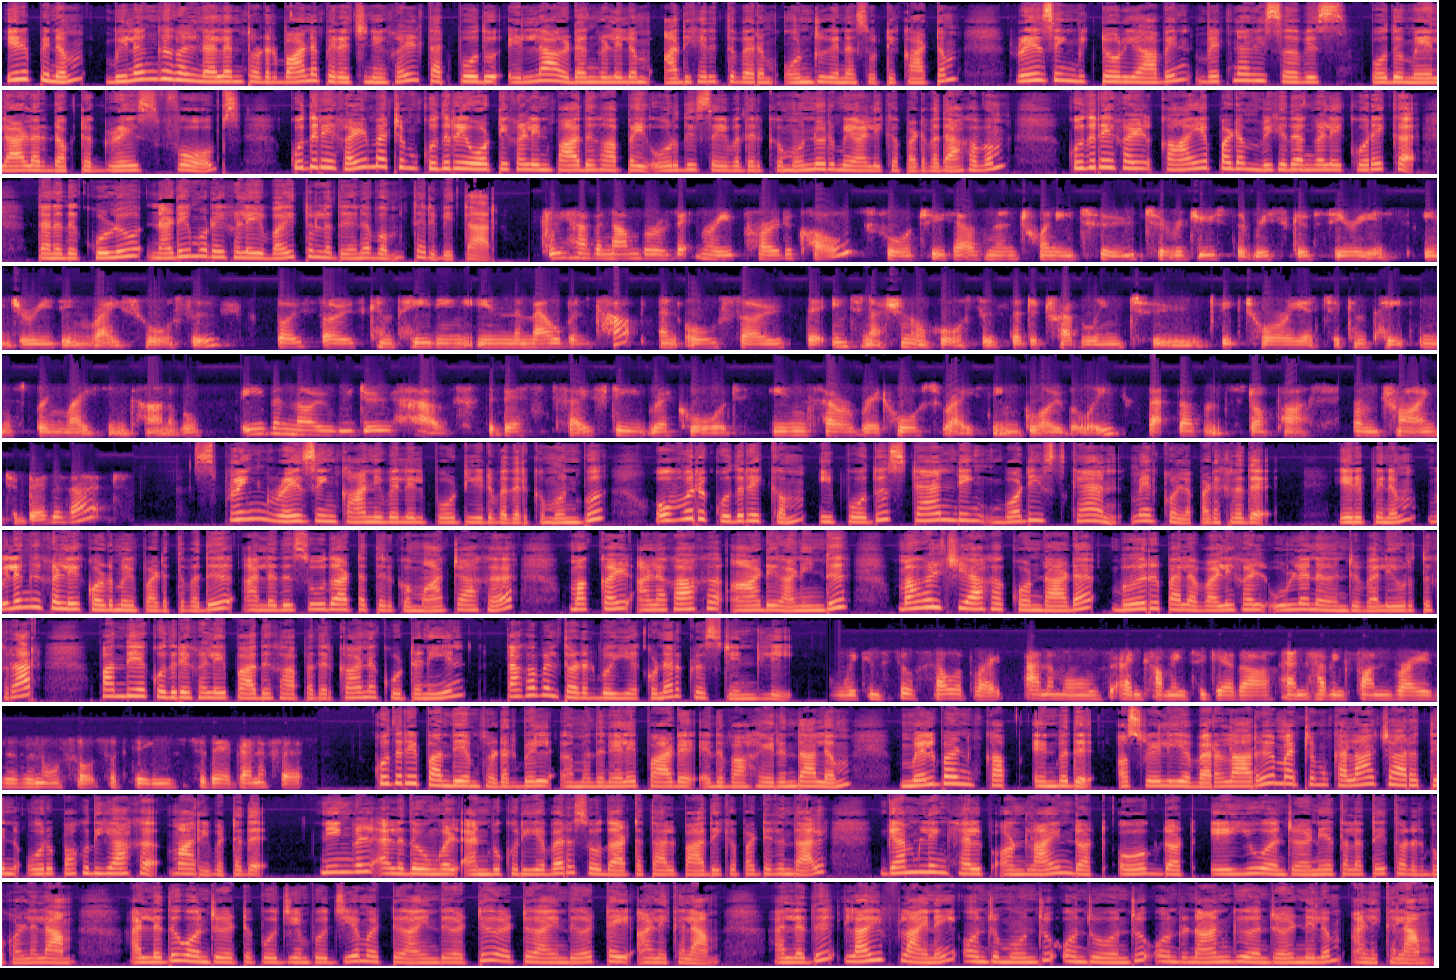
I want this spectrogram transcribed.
இருப்பினும் விலங்குகள் நலன் தொடர்பான பிரச்சினைகள் தற்போது எல்லா இடங்களிலும் அதிகரித்து வரும் ஒன்று என சுட்டிக்காட்டும் ரேசிங் விக்டோரியாவின் வெட்டினரி சர்வீஸ் பொது மேலாளர் டாக்டர் கிரேஸ் ஃபோர்ப்ஸ் குதிரைகள் மற்றும் குதிரை ஓட்டிகளின் பாதுகாப்பை உறுதி செய்வதற்கு முன்னுரிமை அளிக்கப்படுவதாகவும் குதிரைகள் காயப்படும் விகிதங்களை குறைக்க தனது குழு நடைமுறைகளை வைத்துள்ளது எனவும் தெரிவித்தார். We have a number of veterinary protocols for 2022 to reduce the risk of serious injuries in racehorses. Both those competing in the Melbourne Cup and also the international horses that are travelling to Victoria to compete in the Spring Racing Carnival. Even though we do have the best safety record in thoroughbred horse racing globally, that doesn't stop us from trying to better that. Spring racing கார்னிவலில் போட்டியிடுவதற்கு முன்பு ஒவ்வொரு குதிரைக்கும் இப்போது standing பாடி scan மேற்கொள்ளப்படுகிறது இருப்பினும் விலங்குகளை கொடுமைப்படுத்துவது அல்லது சூதாட்டத்திற்கு மாற்றாக மக்கள் அழகாக ஆடை அணிந்து மகிழ்ச்சியாக கொண்டாட வேறு பல வழிகள் உள்ளன என்று வலியுறுத்துகிறார் பந்தய குதிரைகளை பாதுகாப்பதற்கான கூட்டணியின் தகவல் தொடர்பு இயக்குநர் Christine Lee We can still celebrate animals and coming together and having fundraisers and all sorts of things to their benefit. குதிரை பந்தயம் தொடர்பில் எமது நிலைப்பாடு எதுவாக இருந்தாலும் மெல்பர்ன் கப் என்பது ஆஸ்திரேலிய வரலாறு மற்றும் கலாச்சாரத்தின் ஒரு பகுதியாக மாறிவிட்டது. நீங்கள் அல்லது உங்கள் அன்புக்குரியவர் சூதாட்டத்தால் பாதிக்கப்பட்டிருந்தால் gambling help online dot org dot AU என்ற இணையதளத்தை தொடர்பு கொள்ளலாம். அல்லது ஒன்று எட்டு பூஜ்ஜியம் பூஜ்ஜியம் எட்டு ஐந்து எட்டு எட்டு ஐந்து எட்டை அழைக்கலாம். அல்லது லைஃப் லைனை ஒன்று மூன்று ஒன்று ஒன்று ஒன்று நான்கு என்ற எண்ணிலும் அழைக்கலாம்.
